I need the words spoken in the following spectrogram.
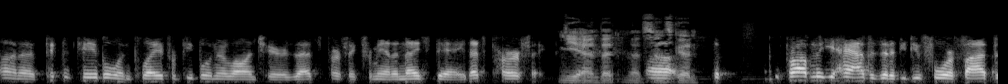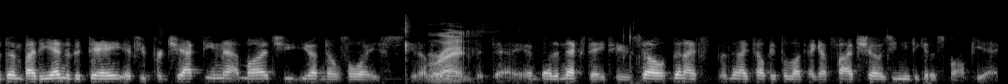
on a picnic table and play for people in their lawn chairs. That's perfect for me on a nice day. That's perfect. Yeah, that that sounds Uh, good. The, the problem that you have is that if you do four or five of them, by the end of the day, if you're projecting that much, you, you have no voice. You know, by Right. the end of the day, and by the next day too. So then I then I tell people, look, I got five shows. You need to get a small PA.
